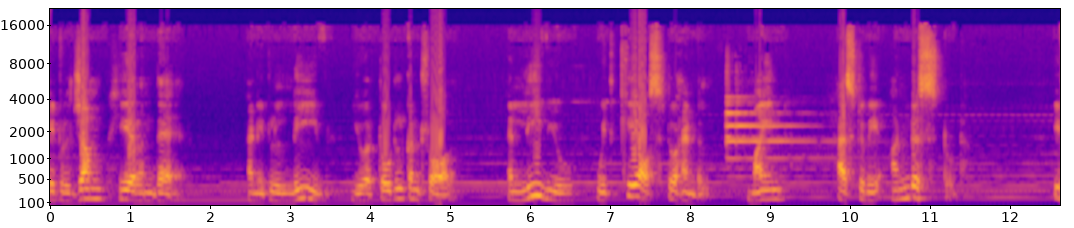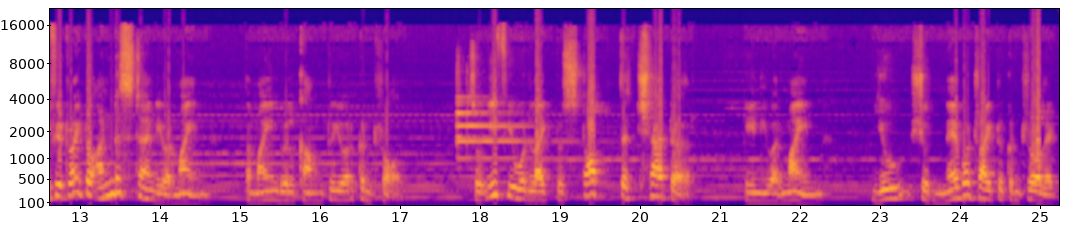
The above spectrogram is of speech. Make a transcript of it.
it will jump here and there and it will leave your total control and leave you with chaos to handle. Mind has to be understood. If you try to understand your mind, the mind will come to your control. So, if you would like to stop the chatter in your mind, you should never try to control it,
